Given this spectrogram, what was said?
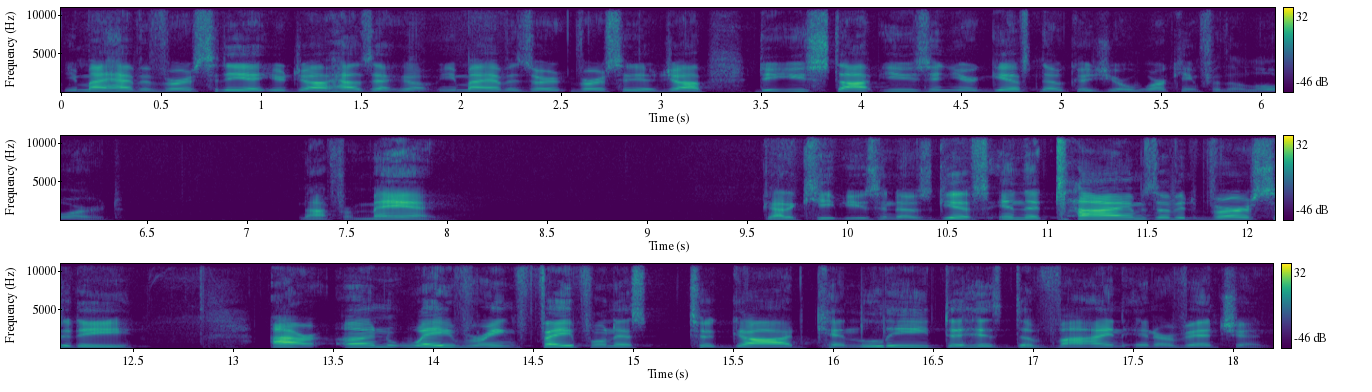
You might have adversity at your job. How's that go? You might have adversity at your job. Do you stop using your gifts? No, because you're working for the Lord, not for man. Got to keep using those gifts. In the times of adversity, our unwavering faithfulness to God can lead to his divine intervention.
